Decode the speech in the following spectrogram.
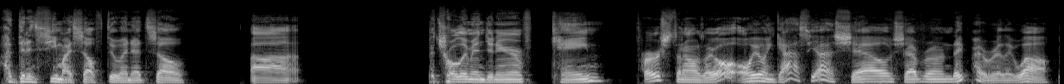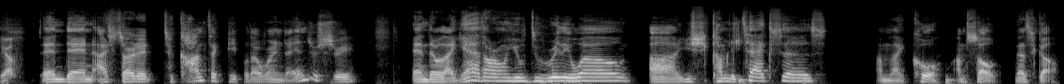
I didn't see myself doing it. So, uh, petroleum engineering came first, and I was like, "Oh, oil and gas, yeah, Shell, Chevron, they pay really well." Yeah. And then I started to contact people that were in the industry, and they were like, "Yeah, Darwin, you do really well. Uh, you should come to Texas." I'm like, "Cool, I'm sold. Let's go."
